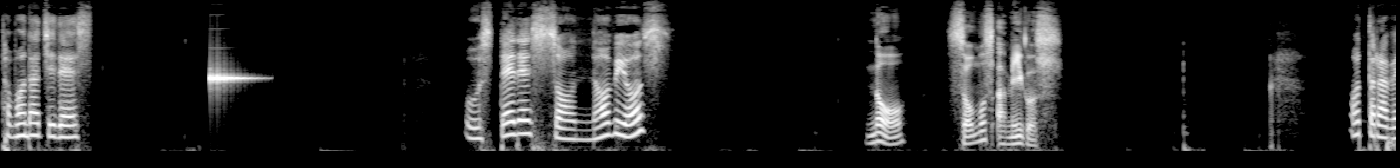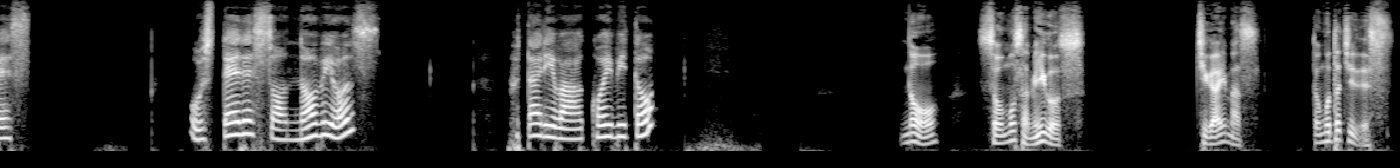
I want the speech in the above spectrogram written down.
友達です。¿Ustedes son novios? No, somos amigos. Otra vez. ¿Ustedes son novios? 二人は恋人 No, somos amigos. 違います。友達です。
